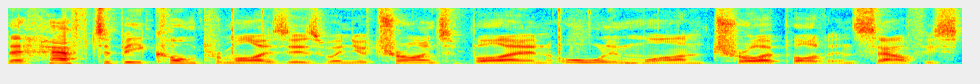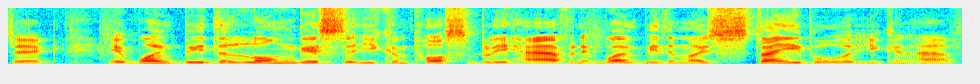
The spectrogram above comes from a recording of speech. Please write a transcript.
There have to be compromises when you're trying to buy an all-in-one tripod and selfie stick. It won't be the longest that you can possibly have and it won't be the most stable that you can have.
